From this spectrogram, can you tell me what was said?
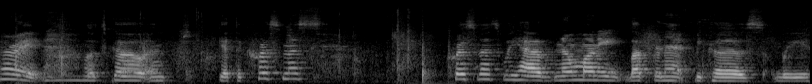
All right, let's go and get the Christmas. Christmas, we have no money left in it because we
